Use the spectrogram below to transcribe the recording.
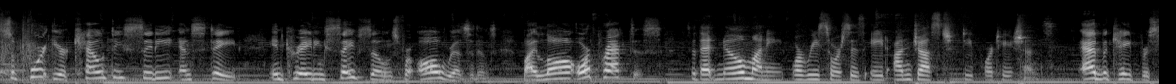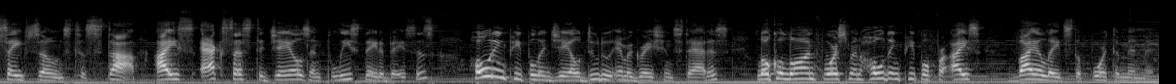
Support your county, city, and state in creating safe zones for all residents by law or practice so that no money or resources aid unjust deportations. Advocate for safe zones to stop ICE access to jails and police databases, holding people in jail due to immigration status. Local law enforcement holding people for ICE violates the Fourth Amendment.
